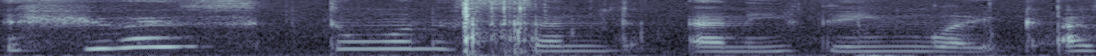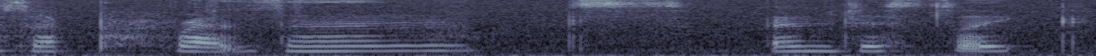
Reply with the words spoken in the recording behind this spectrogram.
if you guys don't want to send anything like as a present and just like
